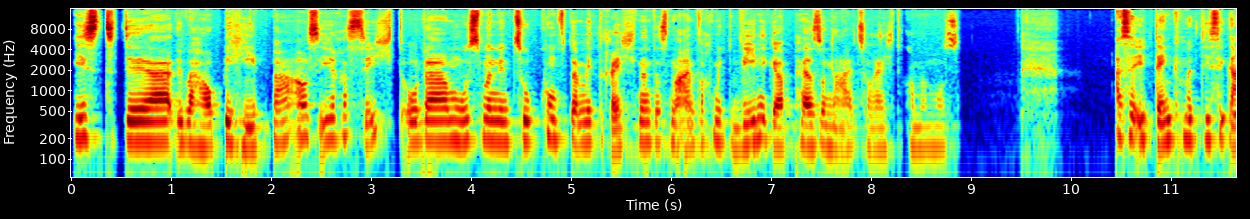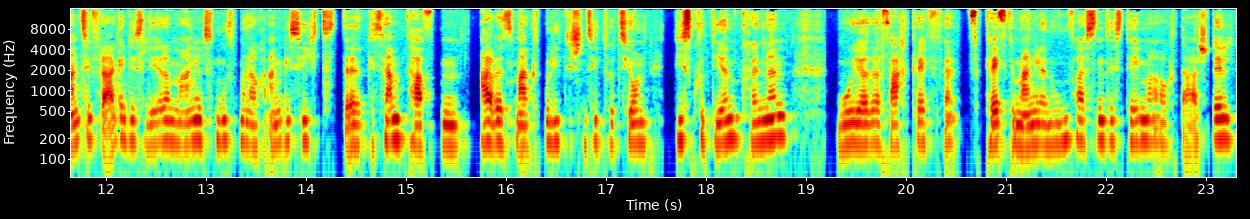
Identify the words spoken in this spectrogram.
Ist der überhaupt behebbar aus Ihrer Sicht oder muss man in Zukunft damit rechnen, dass man einfach mit weniger Personal zurechtkommen muss? Also ich denke mir, diese ganze Frage des Lehrermangels muss man auch angesichts der gesamthaften arbeitsmarktpolitischen Situation diskutieren können, wo ja der Fachkräftemangel ein umfassendes Thema auch darstellt.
